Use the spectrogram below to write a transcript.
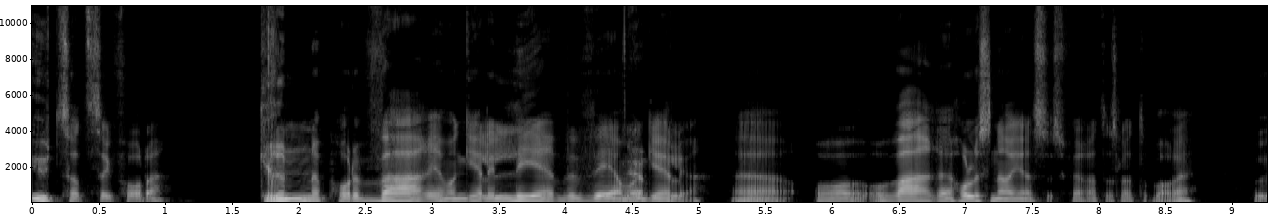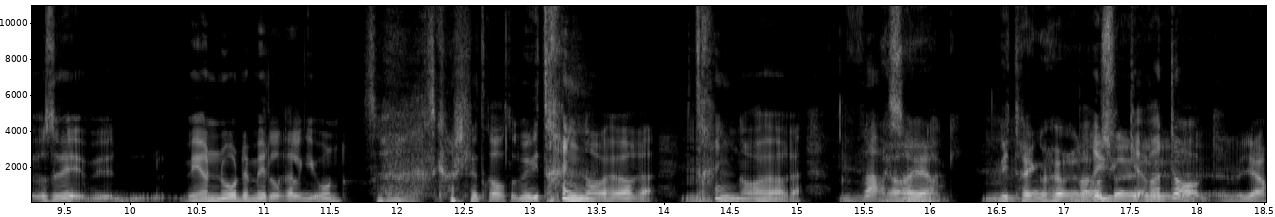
utsette seg for det, grunne på det, være i evangeliet, leve ved evangeliet, Ja. og, og være, holde seg nær Jesus, for rett og slett å bare Altså, vi, vi, vi er jo nådemiddelreligion, så det er kanskje litt rart, men vi trenger å høre. Vi trenger å høre hver Ja, ja. søndag. Vi trenger å høre Hver altså, uke, hver dag. Ja,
